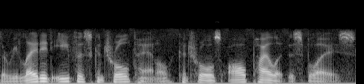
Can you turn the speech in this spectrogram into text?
the related EFIS control panel controls all pilot displays.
